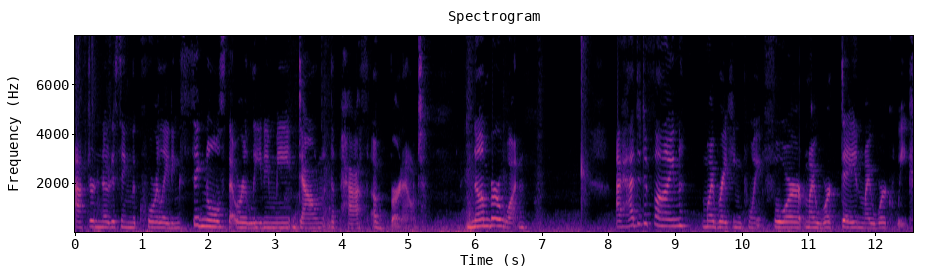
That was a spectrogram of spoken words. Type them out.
after noticing the correlating signals that were leading me down the path of burnout. Number one, I had to define my breaking point for my work day and my work week.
